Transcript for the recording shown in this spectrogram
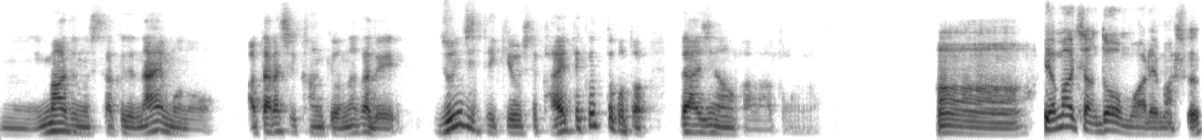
うん、今までの施策でないものを新しい環境の中で順次適用して変えていくってことは大事なのかなと思います。うん。山内さんどう思われます？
